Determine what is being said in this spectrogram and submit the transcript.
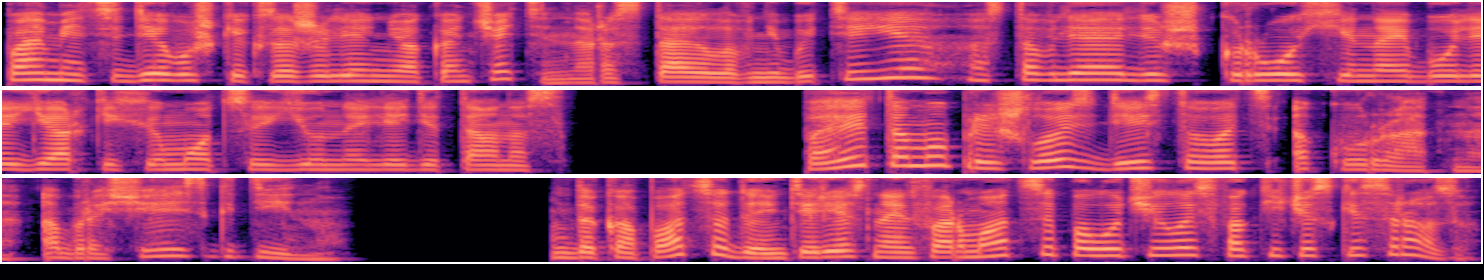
Память девушки, к сожалению, окончательно растаяла в небытие, оставляя лишь крохи наиболее ярких эмоций юной леди Танос. Поэтому пришлось действовать аккуратно, обращаясь к Дину. Докопаться до интересной информации получилось фактически сразу.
